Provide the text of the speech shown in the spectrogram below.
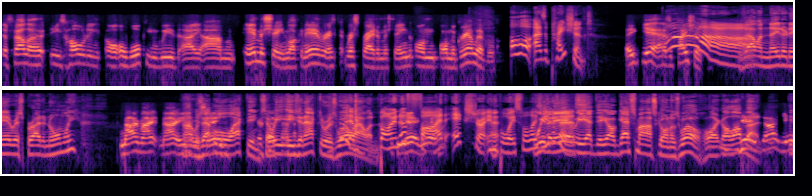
the fella, is holding or, or walking with a um, air machine, like an air res- respirator machine, on on the ground level. Oh, as a patient. Yeah, as a patient. Ah. Does Alan need an air respirator normally? No, mate, no. He's No, was that all acting? So he, he's an actor as well, a Alan. Bona Yeah, yeah. fide extra in Uh, Boy Swallows With an air, he had the old gas mask on as well. Like I love yeah, that. No, yeah,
